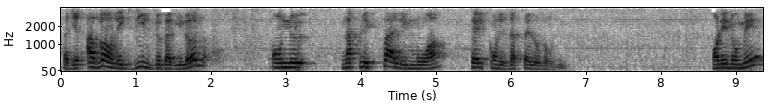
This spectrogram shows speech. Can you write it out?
C'est-à-dire avant l'exil de Babylone, on ne n'appelait pas les mois tels qu'on les appelle aujourd'hui. On les nommait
